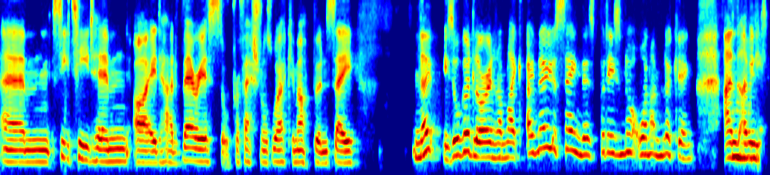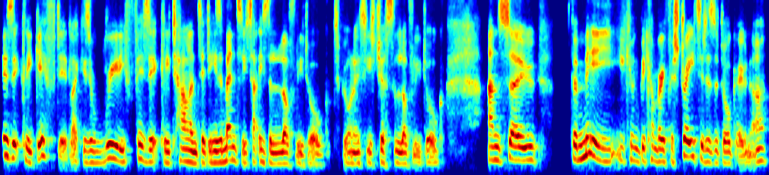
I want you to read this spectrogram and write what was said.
um, CT'd him. I'd had various sort of professionals work him up and say, "No, he's all good, Lauren." And I'm like, "I know you're saying this, but he's not when I'm looking." And I mean, he's physically gifted. Like he's a really physically talented. He's a mentally ta- he's a lovely dog. To be honest, he's just a lovely dog. And so for me, you can become very frustrated as a dog owner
